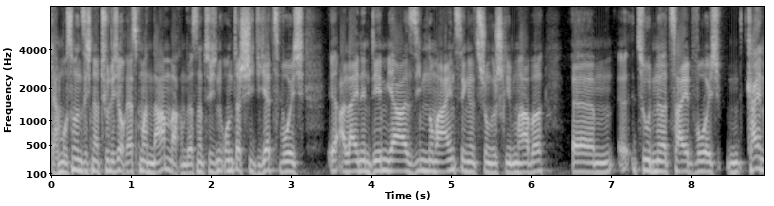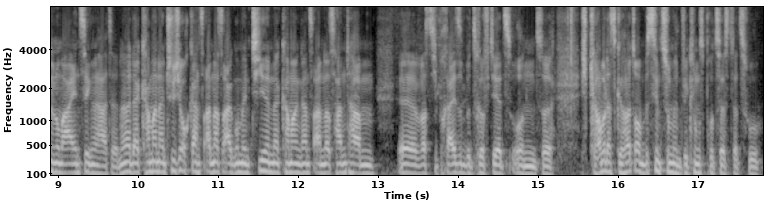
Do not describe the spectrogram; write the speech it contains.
da muss man sich natürlich auch erstmal einen Namen machen. Das ist natürlich ein Unterschied jetzt, wo ich allein in dem Jahr sieben Nummer 1 Singles schon geschrieben habe, ähm, äh, zu einer Zeit, wo ich keine Nummer 1 Single hatte. Ne? Da kann man natürlich auch ganz anders argumentieren, da kann man ganz anders handhaben, äh, was die Preise betrifft jetzt. Und äh, ich glaube, das gehört auch ein bisschen zum Entwicklungsprozess dazu.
